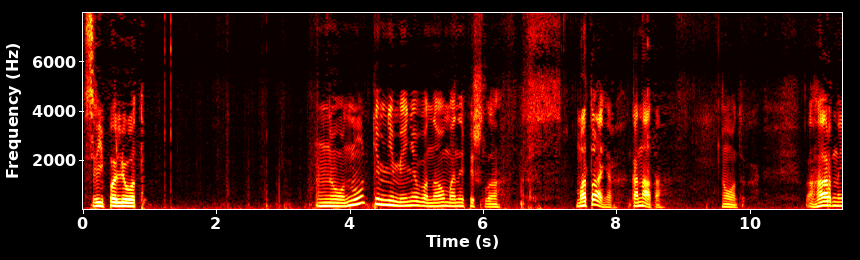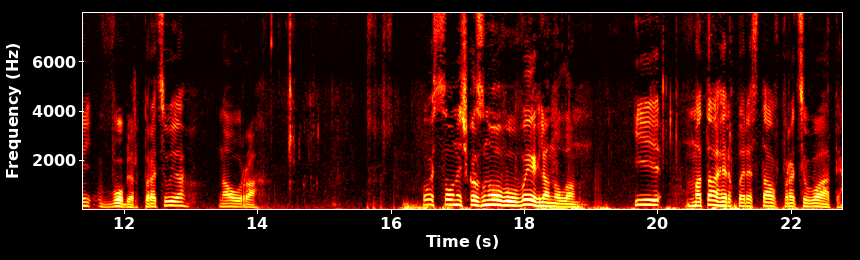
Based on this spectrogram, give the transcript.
свій польот. Ну, ну, тим не менше, вона у мене пішла. Матагер, каната. От. Гарний воблер. Працює на ура. Ось сонечко знову виглянуло. І матагер перестав працювати.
